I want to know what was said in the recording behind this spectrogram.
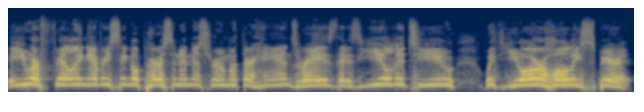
that you are filling every single person in this room with their hands raised that is yielded to you with your Holy Spirit.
